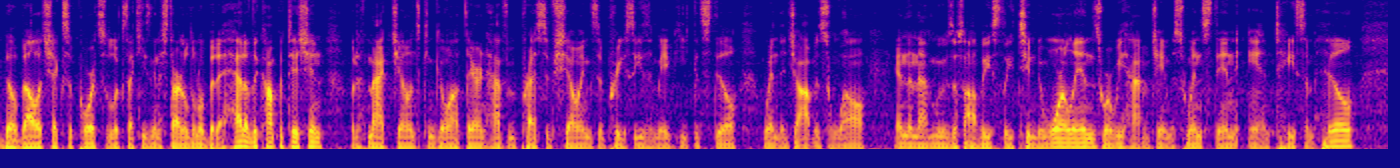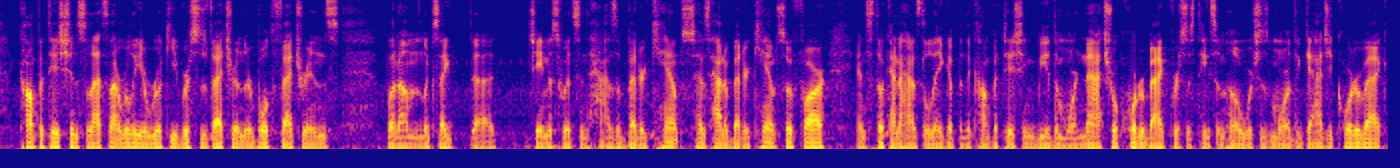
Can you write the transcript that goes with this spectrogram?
Bill Belichick supports. So it looks like he's going to start a little bit ahead of the competition. But if Mac Jones can go out there and have impressive showings in preseason, maybe he could still win the job as well. And then that moves us obviously to New Orleans, where we have Jameis Winston and Taysom Hill competition. So that's not really a rookie versus veteran. They're both veterans. But um, looks like uh, Jameis Winston has a better camp, has had a better camp so far, and still kind of has the leg up in the competition, be the more natural quarterback versus Taysom Hill, which is more of the gadget quarterback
